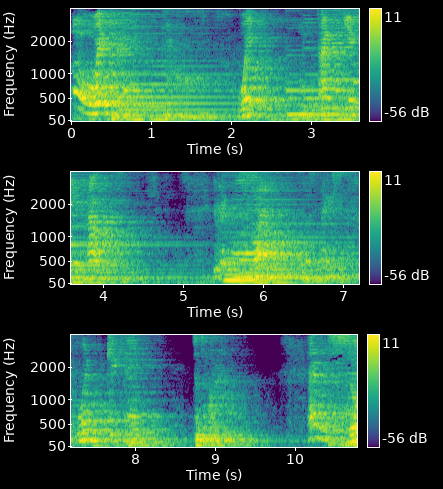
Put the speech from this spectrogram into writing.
Oh, wait. Wait. Thank you, pounds. You get slammed to his face when kicked to the ground. And so,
